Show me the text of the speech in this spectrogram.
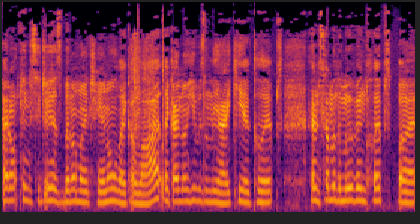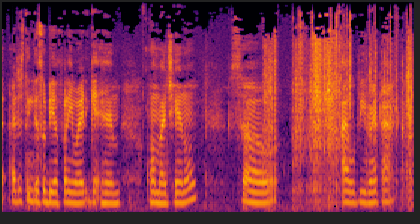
I don't think CJ has been on my channel like a lot. Like I know he was in the Ikea clips and some of the moving clips, but I just think this would be a funny way to get him on my channel. So I will be right back.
